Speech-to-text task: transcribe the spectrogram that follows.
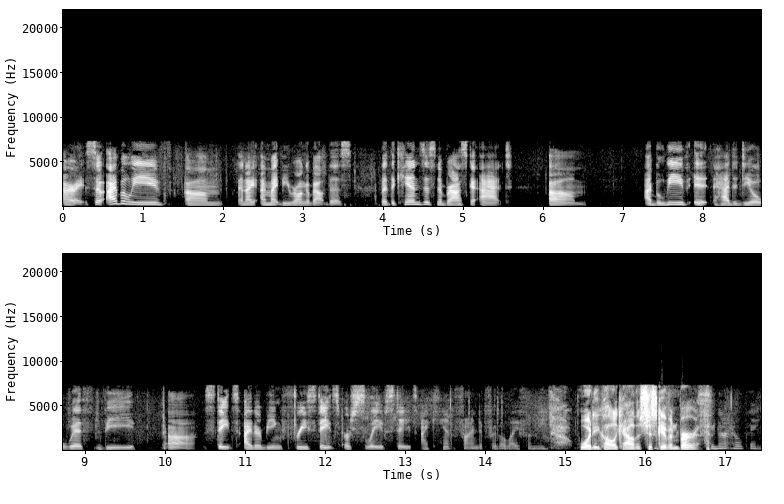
All right. So I believe, um, and I, I might be wrong about this, but the Kansas Nebraska Act, um, I believe it had to deal with the uh, states either being free states or slave states. I can't find it for the life of me. What do you call a cow that's just given birth? You're not helping.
